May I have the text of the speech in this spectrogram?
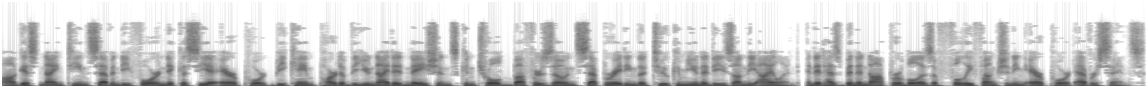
August 1974 Nicosia Airport became part of the United Nations-controlled buffer zone separating the two communities on the island, and it has been inoperable as a fully functioning airport ever since.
